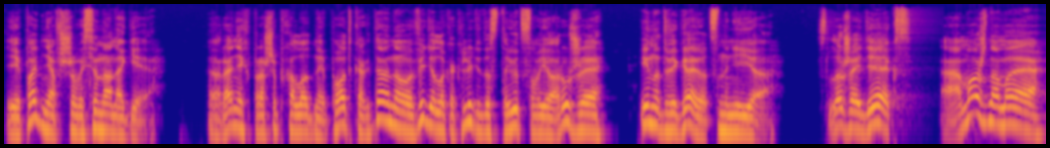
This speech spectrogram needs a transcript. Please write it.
и поднявшегося на ноги. Раних прошиб холодный пот, когда она увидела, как люди достают своё оружие и надвигаются на неё. «Слушай, Декс, а можно мы...»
